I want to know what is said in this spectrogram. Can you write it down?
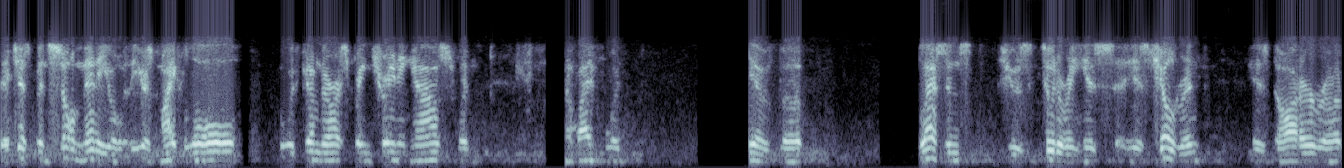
there's just been so many over the years. Mike Lowell, who would come to our spring training house when my wife would give uh, lessons. She was tutoring his his children. His daughter uh,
